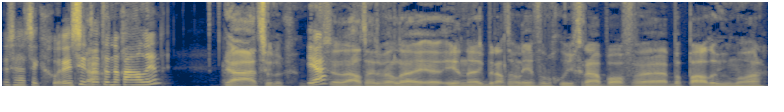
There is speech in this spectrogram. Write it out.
is hartstikke goed. En zit Ja. dat er nog al in? ja, natuurlijk. Ja? Er altijd wel in. ik ben altijd wel in voor een goede grap of bepaalde humor.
